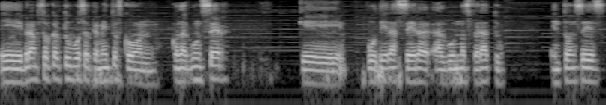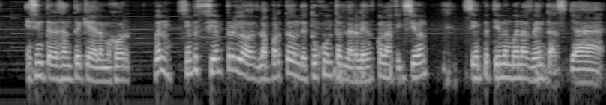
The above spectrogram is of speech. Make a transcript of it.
eh, Bram Stoker tuvo acercamientos con, con algún ser que pudiera ser algún Nosferatu. Entonces, es interesante que a lo mejor bueno, siempre, siempre la parte donde tú juntas la realidad con la ficción, siempre tienen buenas ventas. Ya,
